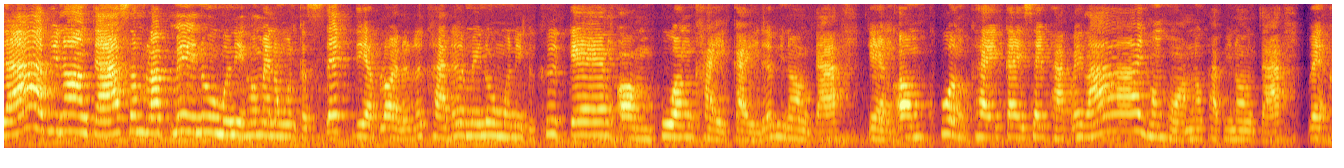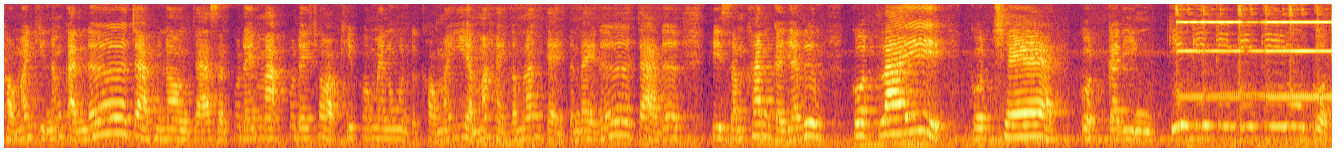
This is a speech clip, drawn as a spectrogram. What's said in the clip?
จ้าพี่น้องจ้าสำหรับหรับเมนูมื้อนี้ของแม่นงวนก็เสร็จเรียบร้อยแล้วเด้อค่ะเด้อเมนูมื้อนี้ก็คือแกงอ่อมพวงไข่ไก่เด้อพี่น้องจ้าแกงอ่อมพวงไข่ไก่ใส่ผักหลายๆหอมๆเนาะค่ะพี่น้องจ้าแวะเข้ามากินน้ำกันเด้อจ้าพี่น้องจ้าสันผู้ใดมักผู้ใดชอบคลิปของแม่นงวนก็เข้ามาเยี่ยมมาให้กำลังใจกันได้เด้อจ้าเด้อที่สำคัญก็อย่าลืมกดไลค์กดแชร์ กดกระดิ่งกิ๊งกิ๊งกิ๊งกิ๊งกิ๊งกด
